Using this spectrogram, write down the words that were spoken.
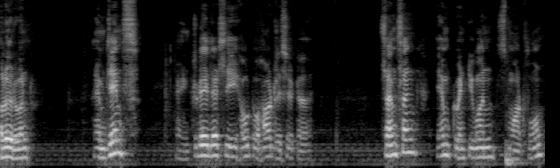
Hello everyone, I am James and today let's see how to hard reset a Samsung M21 smartphone.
